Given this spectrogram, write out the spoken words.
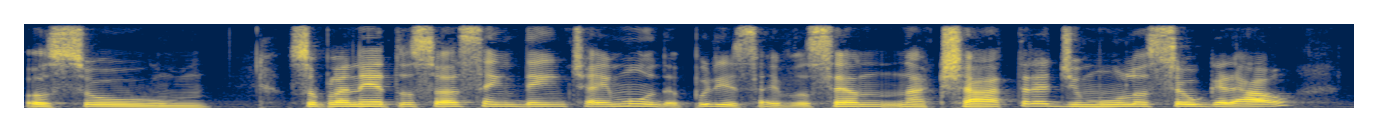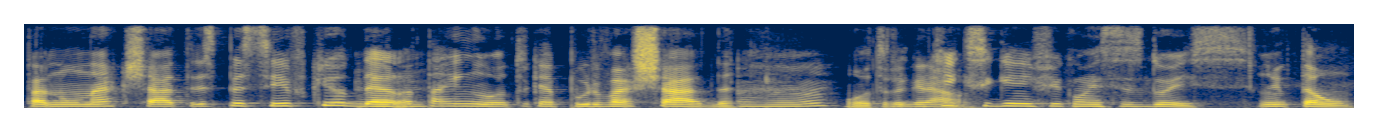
o seu, o seu planeta, o seu ascendente, aí muda. Por isso, aí você é nakshatra de mula, o seu grau tá num nakshatra específico e o dela tá em outro, que é purvachada, Aham. outro O grau. que, que significam esses dois? Então,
